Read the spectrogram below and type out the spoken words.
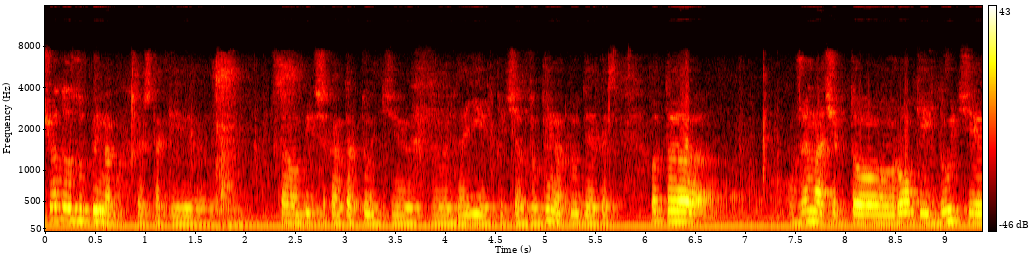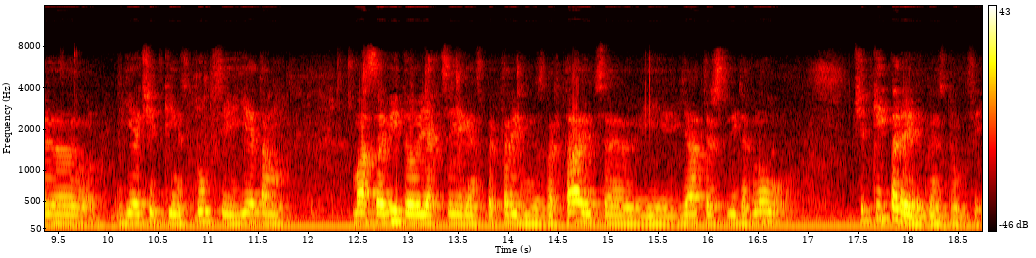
Щодо зупинок, все ж таки, саме більше контактують з ДАІ під час зупинок люди якось. От е, вже начебто роки йдуть, е, є чіткі інструкції, є там маса відео, як ці інспектори звертаються, і я теж свідок. Ну, чіткий перелік інструкцій.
